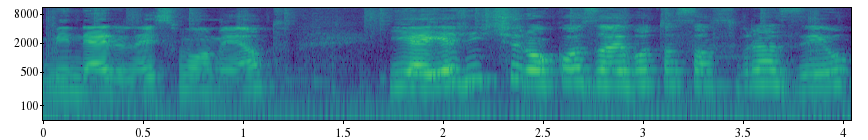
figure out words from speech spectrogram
minério nesse momento. E aí a gente tirou o COSAN e botou Santos Brasil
